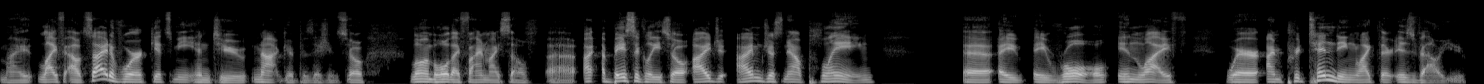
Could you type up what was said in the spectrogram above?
my life outside of work gets me into not good positions. So lo and behold, I find myself uh, I, basically so I I'm just now playing uh, a a role in life where I'm pretending like there is value.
